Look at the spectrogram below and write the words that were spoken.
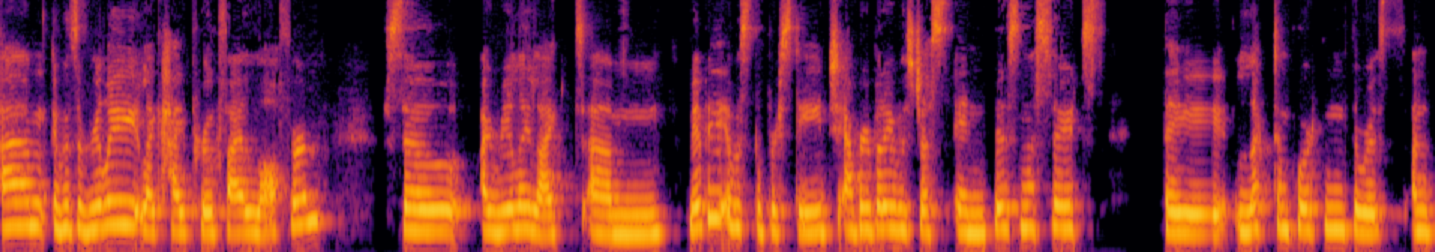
Um, it was a really like high profile law firm. So I really liked um, maybe it was the prestige. Everybody was just in business suits they looked important there was and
